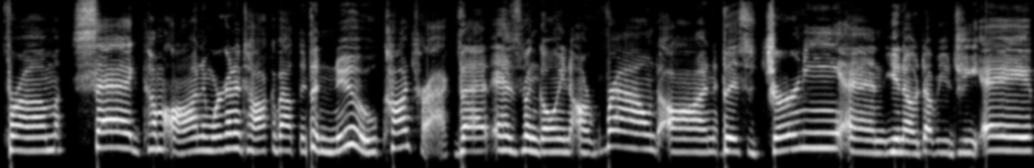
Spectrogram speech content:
from SAG come on and we're going to talk about the, the new contract that has been going around on this journey and, you know, WGA,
